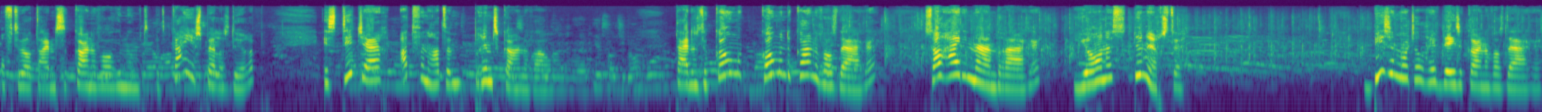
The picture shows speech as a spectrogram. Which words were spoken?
oftewel tijdens de carnaval genoemd het Keienspellersdorp, is dit jaar Ad van Hattem prins carnaval. Tijdens de komen- komende carnavalsdagen zal hij de naam dragen Jonas de Nurste. Biezenmortel heeft deze carnavalsdagen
